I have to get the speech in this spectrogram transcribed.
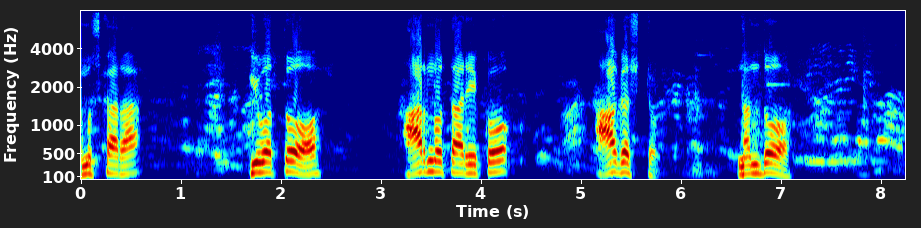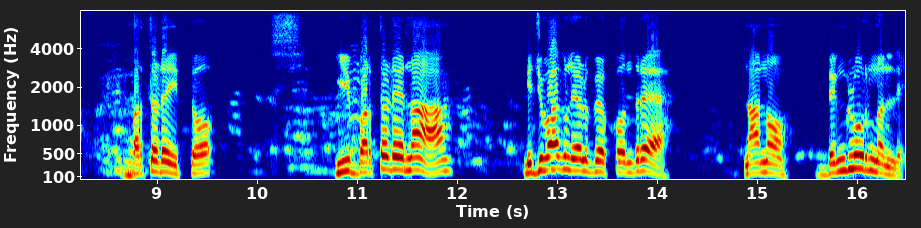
ನಮಸ್ಕಾರ. ಇವತ್ತು ಆರನೇ ತಾರೀಕು ಆಗಸ್ಟು ನಂದು ಬರ್ತ್ಡೇ ಇತ್ತು. ಈ ಬರ್ತ್ಡೇನ ನಿಜವಾಗ್ಲೂ ಹೇಳಬೇಕು ಅಂದರೆ ನಾನು ಬೆಂಗಳೂರಿನಲ್ಲಿ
